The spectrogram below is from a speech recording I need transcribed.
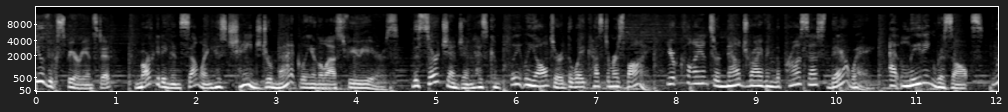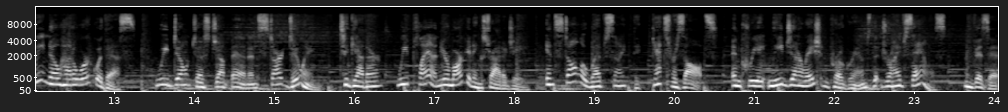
You've experienced it. Marketing and selling has changed dramatically in the last few years. The search engine has completely altered the way customers buy. Your clients are now driving the process their way. At Leading Results, we know how to work with this. We don't just jump in and start doing. Together, we plan your marketing strategy, install a website that gets results, and create lead generation programs that drive sales. Visit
